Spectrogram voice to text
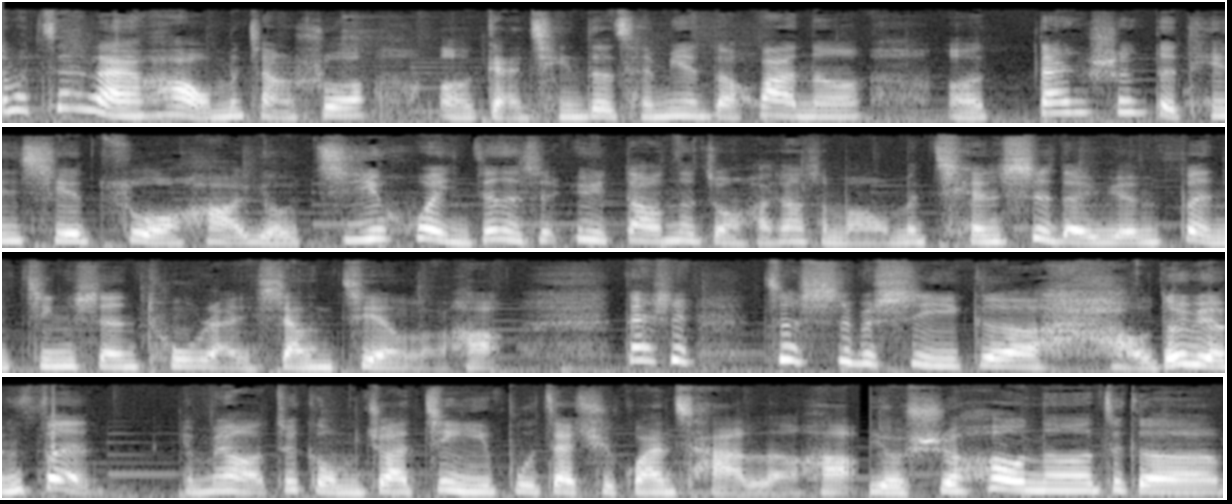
那么再来哈，我们讲说，呃，感情的层面的话呢，呃，单身的天蝎座哈，有机会你真的是遇到那种好像什么，我们前世的缘分，今生突然相见了哈。但是这是不是一个好的缘分？有没有？这个我们就要进一步再去观察了哈。有时候呢，这个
